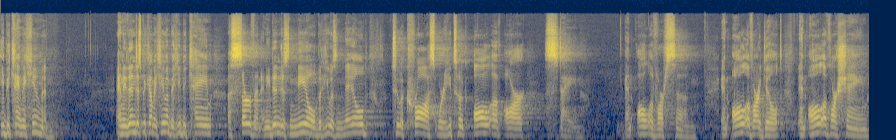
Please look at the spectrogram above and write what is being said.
He became a human. And he didn't just become a human, but he became a servant. And he didn't just kneel, but he was nailed to a cross where he took all of our stain and all of our sin and all of our guilt and all of our shame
